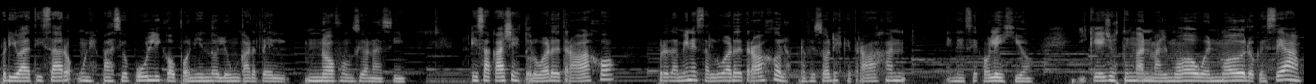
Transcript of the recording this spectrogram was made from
privatizar un espacio público poniéndole un cartel. No funciona así. Esa calle es tu lugar de trabajo, pero también es el lugar de trabajo de los profesores que trabajan en ese colegio y que ellos tengan mal modo o buen modo, lo que sea,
